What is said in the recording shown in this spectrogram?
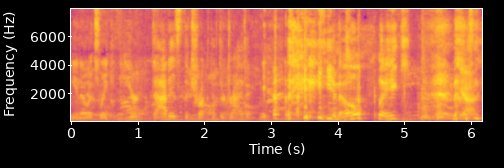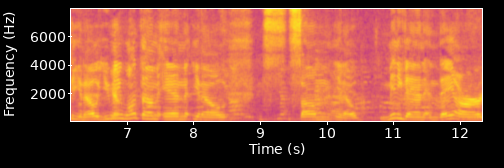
You know, it's like you're that is the truck that they're driving. you know, like Yeah. you know, you may want them in you know s- some you know minivan and they are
